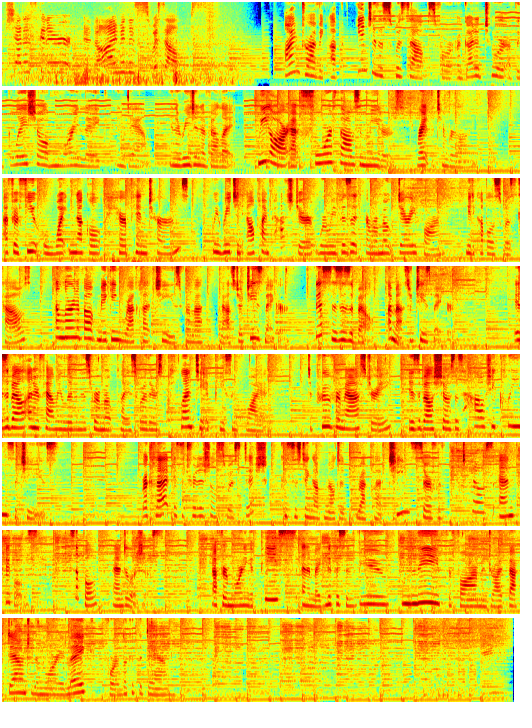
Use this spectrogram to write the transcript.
I'm Shanna Skinner, and I'm in the Swiss Alps. I'm driving up into the Swiss Alps for a guided tour of the glacial Moiry Lake and Dam in the region of Valais. We are at 4,000 meters, right at the timberline. After a few white knuckle hairpin turns, we reach an alpine pasture where we visit a remote dairy farm, meet a couple of Swiss cows, and learn about making raclette cheese from a master cheesemaker. This is Isabelle, a master cheesemaker. Isabelle and her family live in this remote place where there's plenty of peace and quiet. To prove her mastery, Isabelle shows us how she cleans the cheese. Raclette is a traditional Swiss dish consisting of melted raclette cheese served with potatoes and pickles. Simple and delicious. After a morning of peace and a magnificent view, we leave the farm and drive back down to the Moiry Lake for a look at the dam.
